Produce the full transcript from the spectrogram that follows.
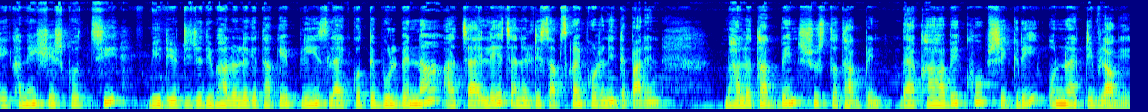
এখানেই শেষ করছি। ভিডিওটি যদি ভালো লেগে থাকে প্লিজ লাইক করতে ভুলবেন না আর চাইলে চ্যানেলটি সাবস্ক্রাইব করে নিতে পারেন। ভালো থাকবেন, সুস্থ থাকবেন। দেখা হবে খুব শীঘ্রই অন্য একটি ব্লগে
